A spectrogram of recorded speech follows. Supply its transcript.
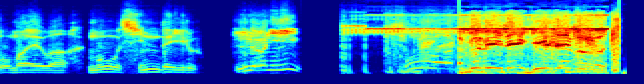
お前はもう死んでいる。何おあくびでギゼブ。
